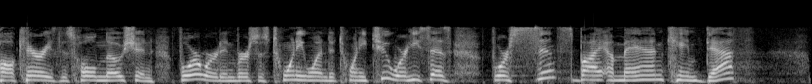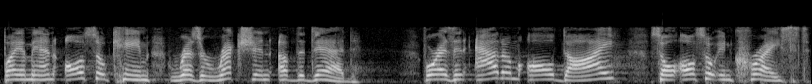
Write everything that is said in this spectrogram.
Paul carries this whole notion forward in verses 21 to 22, where he says, For since by a man came death, by a man also came resurrection of the dead. For as in Adam all die, so also in Christ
